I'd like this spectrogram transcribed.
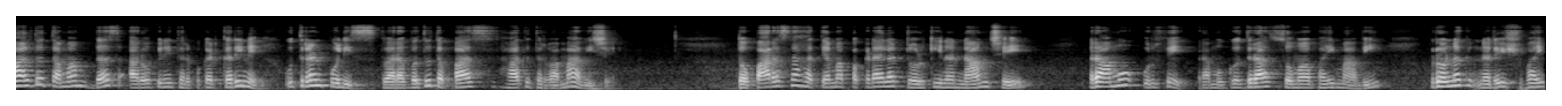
હાલ તો તમામ દસ આરોપીની ધરપકડ કરીને ઉત્તરાયણ પોલીસ દ્વારા વધુ તપાસ હાથ ધરવામાં આવી છે. તો પારસના હત્યામાં પકડાયેલા ટોળકીના નામ છે રામુ ઉર્ફે રામુ ગોધરા, સોમાભાઈ માવી, રોનક નરેશભાઈ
